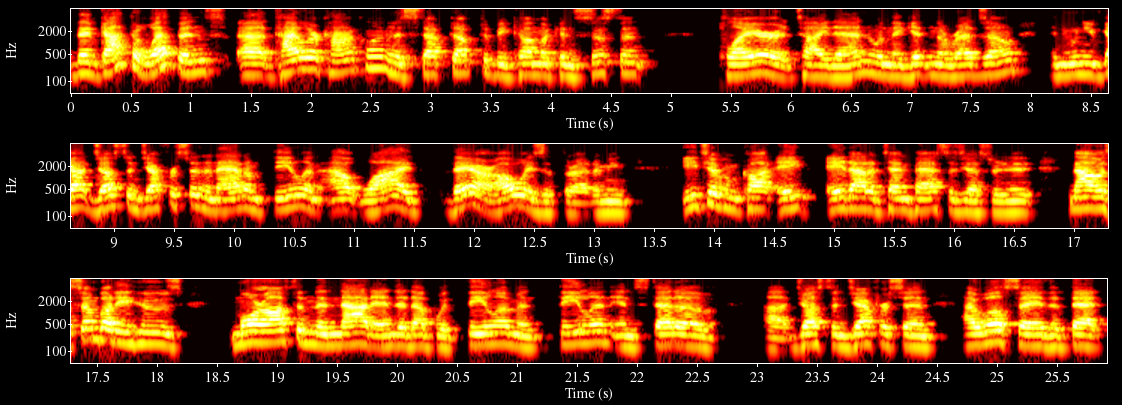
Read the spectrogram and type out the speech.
they've got the weapons. Uh, Tyler Conklin has stepped up to become a consistent player at tight end when they get in the red zone. And when you've got Justin Jefferson and Adam Thielen out wide, they are always a threat. I mean, each of them caught eight eight out of ten passes yesterday. Now, as somebody who's more often than not ended up with Thielen and Thielen instead of uh, Justin Jefferson, I will say that that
